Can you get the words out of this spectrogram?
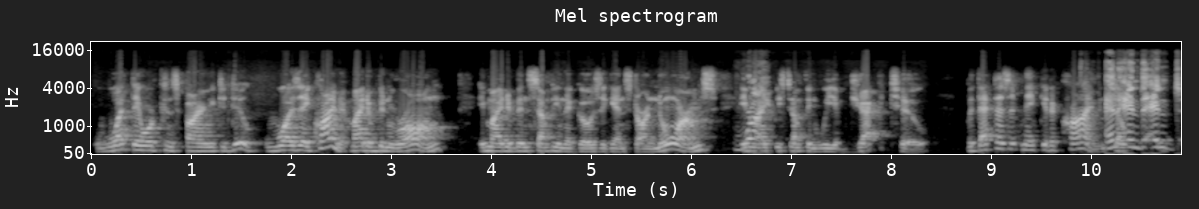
what they were conspiring to do was a crime. It might have been wrong. It might have been something that goes against our norms. It Right. might be something we object to, but that doesn't make it a crime. and so- and and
